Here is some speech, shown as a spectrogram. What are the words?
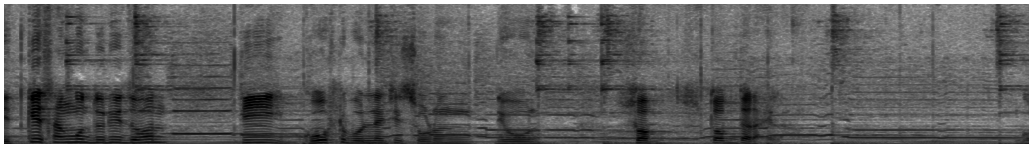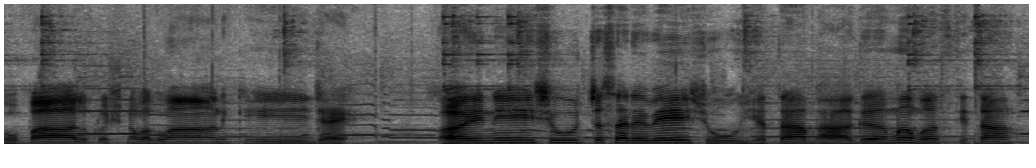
इतके सांगून दुर्योधन ती गोष्ट बोलण्याची सोडून देऊन स्व स्तब्ध राहिला. गोपाल कृष्ण भगवान की जय. अयनेषु च सर्वेषु यथा भागमवस्थिता.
